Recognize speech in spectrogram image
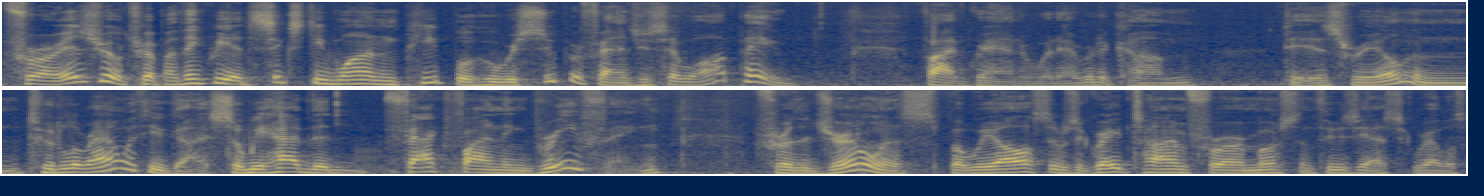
for our Israel trip, I think we had 61 people who were super fans who said, well, I'll pay five grand or whatever to come to Israel and tootle around with you guys. So we had the fact-finding briefing for the journalists, but we also, it was a great time for our most enthusiastic rebels.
